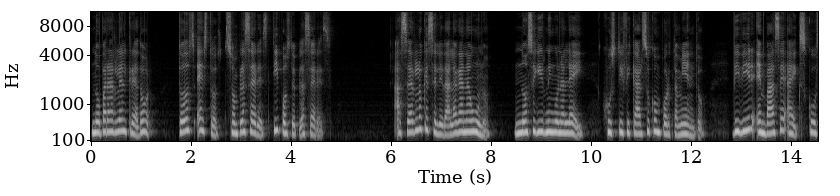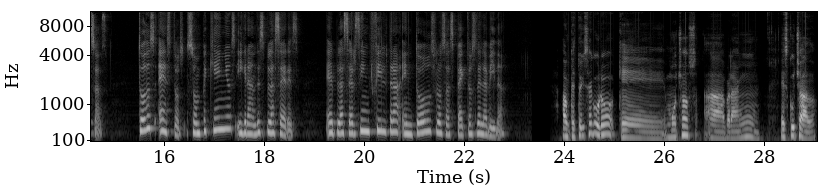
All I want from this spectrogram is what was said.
No pararle al Creador. Todos estos son placeres, tipos de placeres. hacer lo que se le da la gana a uno, no seguir ninguna ley, justificar su comportamiento, vivir en base a excusas. Todos estos son pequeños y grandes placeres. El placer se infiltra en todos los aspectos de la vida. Aunque estoy seguro que muchos habrán escuchado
